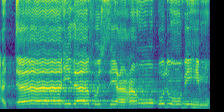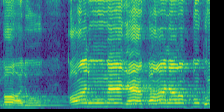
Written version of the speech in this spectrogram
حتى إذا فزع عن قلوبهم قالوا قالوا ماذا قال ربكم؟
